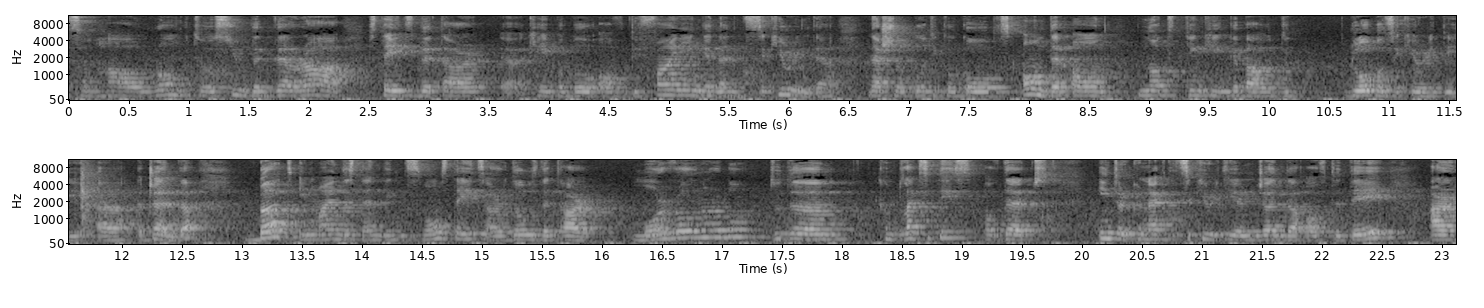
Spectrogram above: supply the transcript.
somehow wrong to assume that there are states that are uh, capable of defining and then securing their national political goals on their own, not thinking about the global security uh, agenda. But in my understanding, small states are those that are more vulnerable to the complexities of that interconnected security agenda of today are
